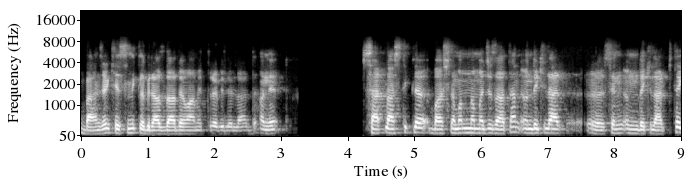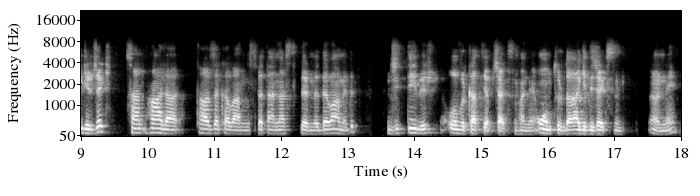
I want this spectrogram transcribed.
Bence kesinlikle biraz daha devam ettirebilirlerdi. Hani sert lastikle başlamanın amacı zaten öndekiler e, senin önündekiler pite girecek. Sen hala taze kalan nispeten lastiklerinde devam edip ciddi bir overcut yapacaksın. Hani 10 tur daha gideceksin örneğin.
